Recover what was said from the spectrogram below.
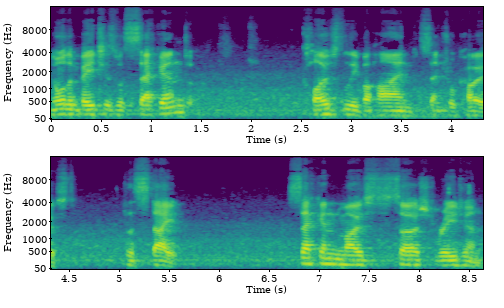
Northern Beaches was second, closely behind Central Coast for the state. Second most searched region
